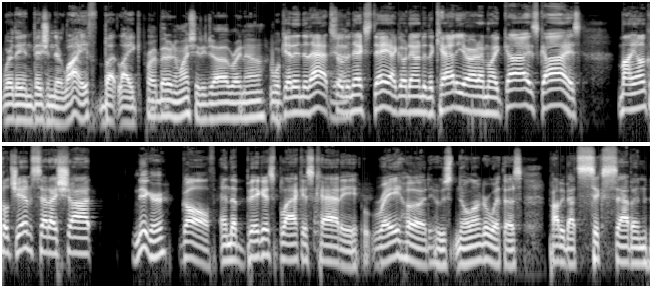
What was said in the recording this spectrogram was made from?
where they envision their life, but like Probably better than my shitty job right now. we'll get into that. So the next day, I go down to the caddy yard. I'm like, guys, guys, my uncle Jim said I shot Nigger. golf and the biggest blackest caddy ray hood who's no longer with us probably about six seven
